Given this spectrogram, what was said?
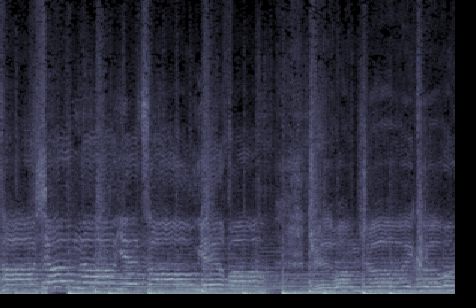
他，像那野草野花，绝望着也渴望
